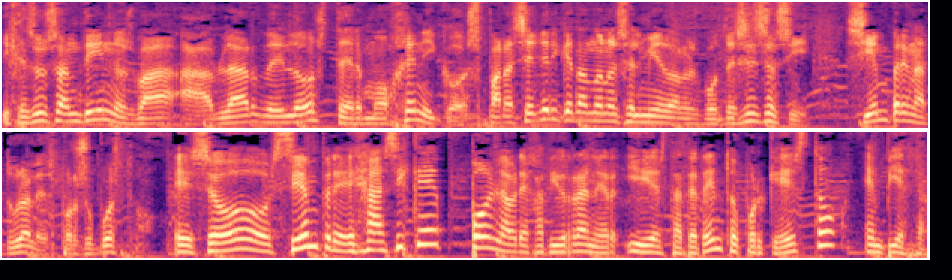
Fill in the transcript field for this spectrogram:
Y Jesús Santín nos va a hablar de los termogénicos, para seguir quitándonos el miedo a los botes, eso sí, siempre naturales, por supuesto. Eso siempre. Así que pon la oreja Fitrunner y estate atento porque esto empieza.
